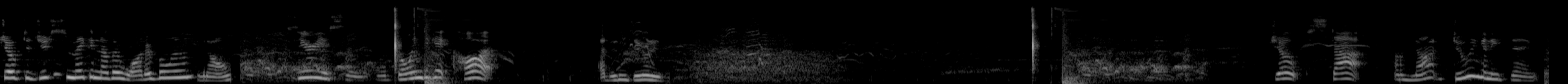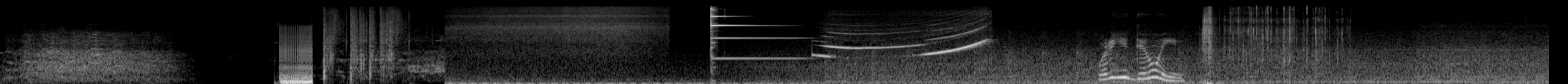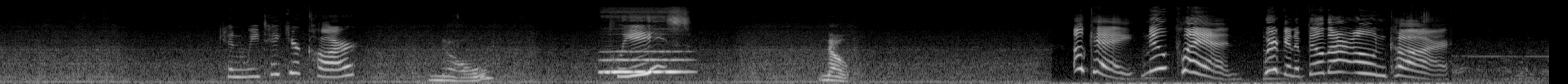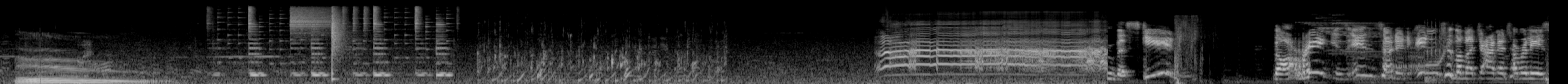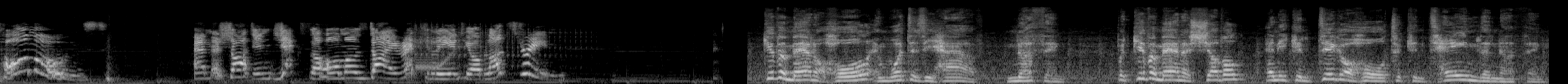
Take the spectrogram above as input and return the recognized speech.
Joke, did you just make another water balloon? No, Seriously, we're going to get caught. I didn't do anything. Joke, stop. I'm not doing anything. What are you doing? Can we take your car? No. Please? No. Okay, new plan. We're gonna build our own car. the skin. The ring is inserted into the vagina to release hormones. And the shot injects the hormones directly into your bloodstream. Give a man a hole, and what does he have? Nothing. But give a man a shovel, and he can dig a hole to contain the nothing.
